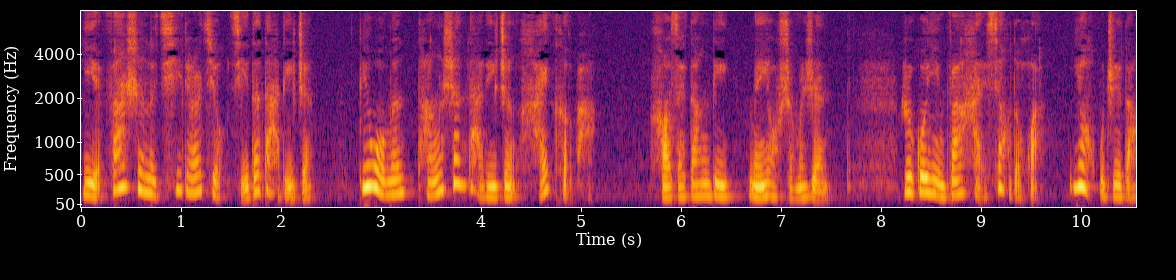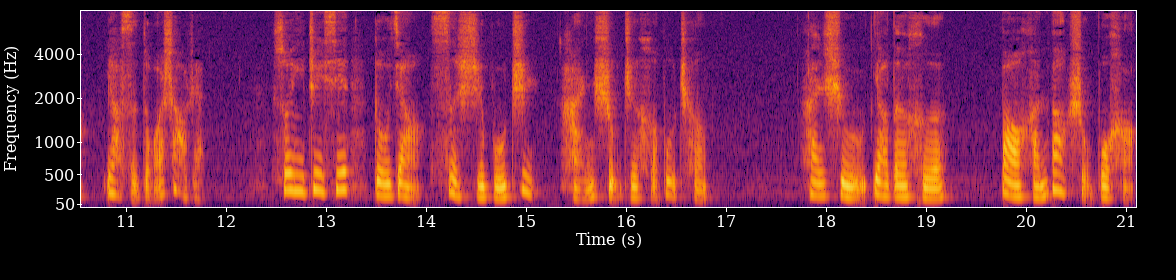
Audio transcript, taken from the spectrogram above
也发生了七点九级的大地震，比我们唐山大地震还可怕。好在当地没有什么人，如果引发海啸的话，又不知道要死多少人。所以这些都叫四时不至，寒暑之和不成。寒暑要得和，暴寒暴暑不好，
